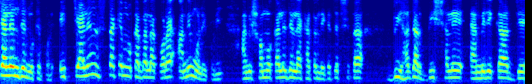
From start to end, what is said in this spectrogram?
চ্যালেঞ্জের মুখে পড়ে। এই চ্যালেঞ্জটাকে মোকাবেলা করায় আমি মনে করি, আমি সমকালে যে লেখাটা লিখেছে সেটা দুই হাজার বিশ সালে আমেরিকার যে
